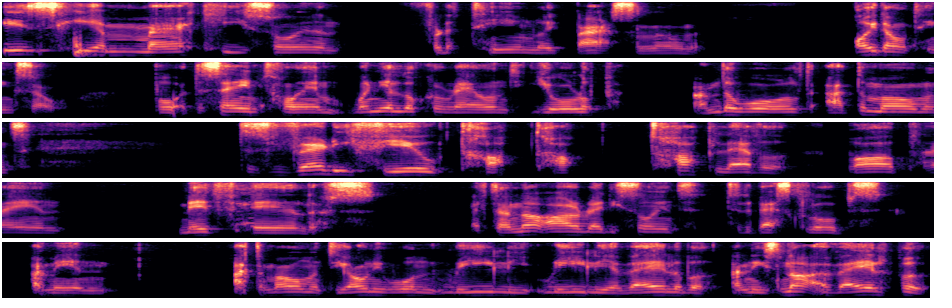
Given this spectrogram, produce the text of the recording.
Is he a marquee signing for a team like Barcelona? I don't think so. But at the same time, when you look around Europe and the world at the moment, there's very few top, top, top level ball playing midfielders. If they're not already signed to the best clubs, I mean, at the moment, the only one really, really available, and he's not available,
